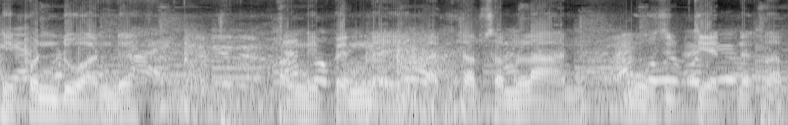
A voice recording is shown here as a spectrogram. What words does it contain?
นี่พลดวนด้วยฝั่งนี้เป็นไหนบัตรทับสำลานหมู่17นะครับ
